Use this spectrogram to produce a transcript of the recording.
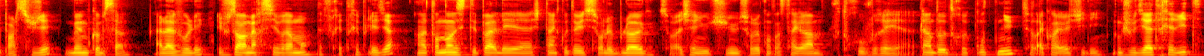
par le sujet, ou même comme ça, à la volée. Je vous en remercie vraiment, ça ferait très plaisir. En attendant, n'hésitez pas à aller jeter un coup d'œil sur le blog, sur la chaîne YouTube, sur le compte Instagram. Vous trouverez euh, plein d'autres contenus sur l'aquariophilie. Donc je vous dis à très vite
